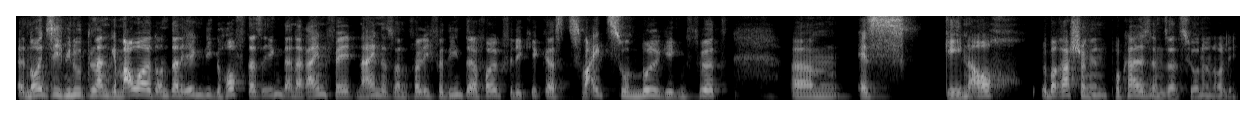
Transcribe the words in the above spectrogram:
90 äh, Minuten lang gemauert und dann irgendwie gehofft, dass irgendeiner reinfällt. Nein, das war ein völlig verdienter Erfolg für die Kickers. 2 zu 0 gegen Fürth. Ähm, es gehen auch Überraschungen, Pokalsensationen, Olli.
